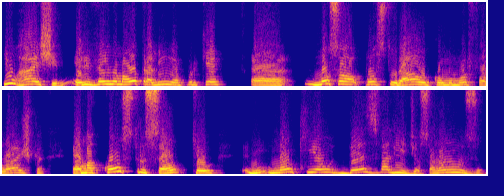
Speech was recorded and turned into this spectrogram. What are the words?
E o Reich, ele vem numa outra linha, porque é, não só postural como morfológica, é uma construção que eu não que eu desvalide, eu só não uso,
